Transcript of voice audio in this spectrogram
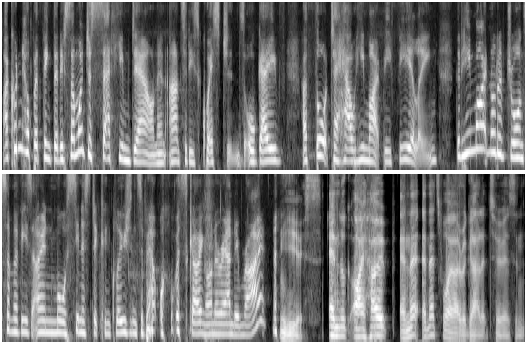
I couldn't help but think that if someone just sat him down and answered his questions or gave a thought to how he might be feeling, that he might not have drawn some of his own more sinister conclusions about what was going on around him, right? yes. And look, I hope, and that, and that's why I regard it too as an,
